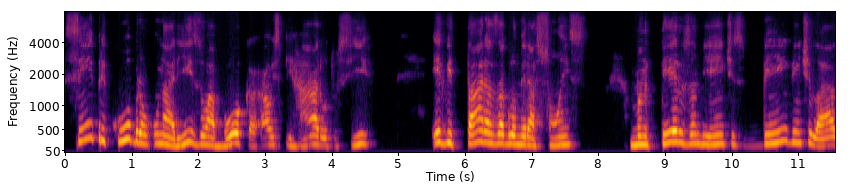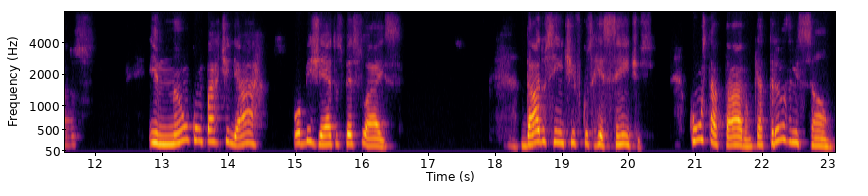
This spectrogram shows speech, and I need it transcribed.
Sempre cubram o nariz ou a boca ao espirrar ou tossir. Evitar as aglomerações. Manter os ambientes bem ventilados e não compartilhar objetos pessoais. Dados científicos recentes constataram que a transmissão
